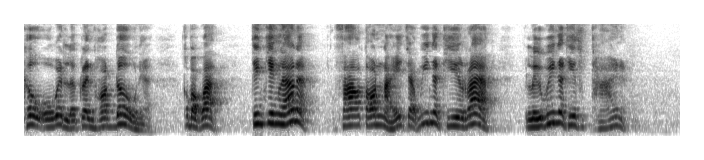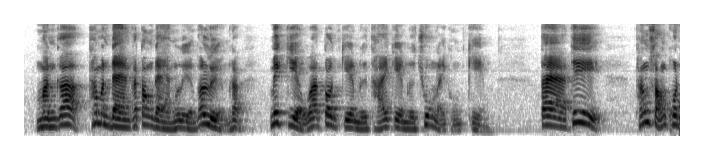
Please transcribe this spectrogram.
เคิลโอเว่นหรือเกรนฮอดเดิลเนี่ย ก็บอกว่าจริง ๆ แล้วเนี่ย ฟาวตอนไหนจะวินาทีแรก หรือวินาทีสุดท้ายเนี่ยมันก็ถ้ามันแดงก็ต้องแดงเหลืองก็เหลืองครับ ไม่เกี่ยวว่าต้นเกมหรือท้ายเกมหรือช่วงไหนของเกม แต่ที่ทั้งสองคน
